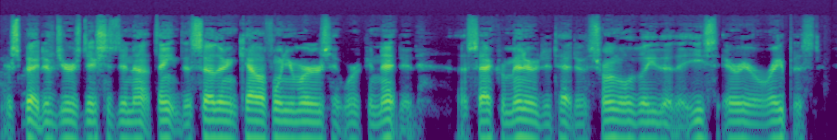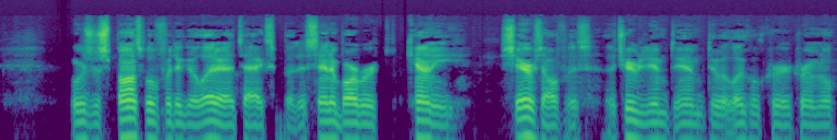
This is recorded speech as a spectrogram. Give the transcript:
respective jurisdictions did not think the Southern California murders were connected. A Sacramento detective strongly believed that the East Area rapist was responsible for the Goleta attacks, but the Santa Barbara County Sheriff's Office attributed him to, him to a local career criminal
